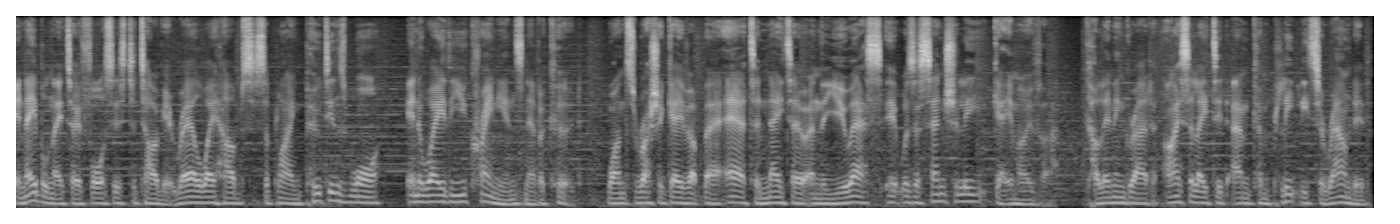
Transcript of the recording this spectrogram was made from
enable NATO forces to target railway hubs supplying Putin's war in a way the Ukrainians never could. Once Russia gave up their air to NATO and the US, it was essentially game over. Kaliningrad, isolated and completely surrounded,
